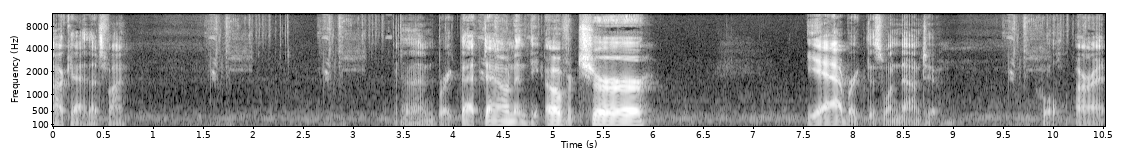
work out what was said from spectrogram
Okay, that's fine. And then break that down in the overture. Yeah, break this one down too. Cool. Alright.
